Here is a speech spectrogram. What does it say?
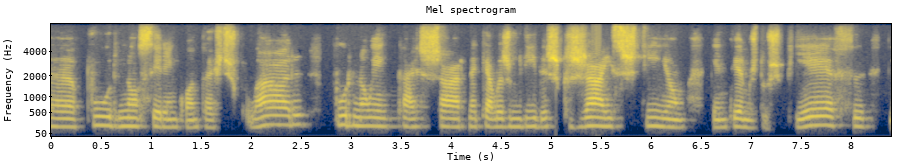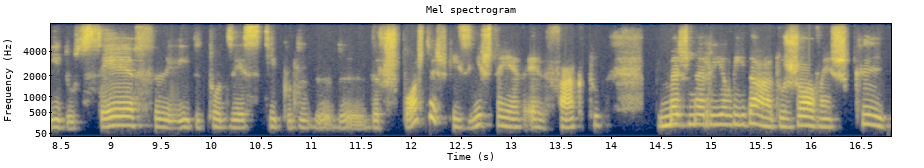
uh, por não ser em contexto escolar, por não encaixar naquelas medidas que já existiam em termos do SPF e do CEF e de todos esse tipo de, de, de respostas que existem, é, é facto, mas na realidade os jovens que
